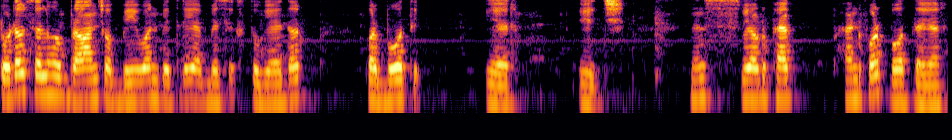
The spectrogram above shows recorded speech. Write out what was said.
total cell of branch of b1 b3 and b6 together for both year each. Means we have to find for both the year.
